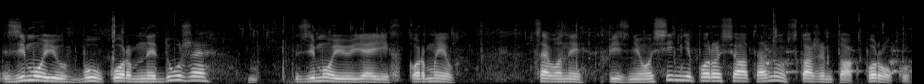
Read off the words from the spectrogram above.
Зимою був корм не дуже. Зимою я їх кормив. Це вони пізньоосінні поросята. Ну, скажімо так, по року.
